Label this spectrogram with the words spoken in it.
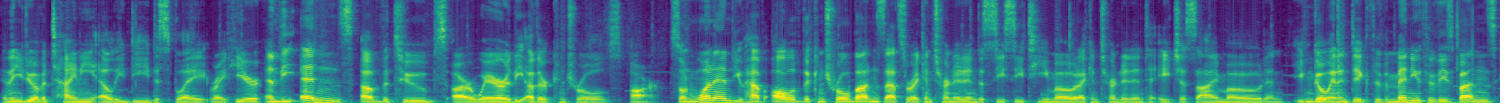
And then you do have a tiny LED display right here. And the ends of the tubes are where the other controls are. So on one end, you have all of the control buttons. That's where I can turn it into CCT mode. I can turn it into HSI mode and you can go in and dig through the menu through these buttons.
